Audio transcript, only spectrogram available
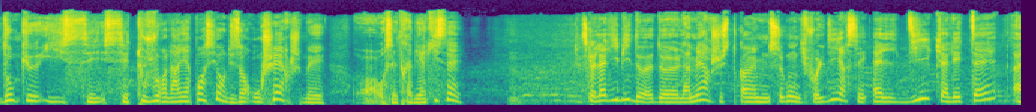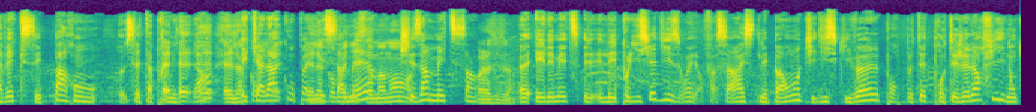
donc euh, c'est c'est toujours en arrière-pensée en disant on cherche, mais on sait très bien qui c'est. Parce que l'alibi de, de la mère, juste quand même une seconde, il faut le dire, c'est elle dit qu'elle était avec ses parents euh, cet après-midi-là et qu'elle a accompagne- accompagné, elle a sa mère sa maman. chez un médecin. Voilà, c'est ça. Euh, Et les, méde- et les policiers disent, ouais, enfin, ça reste les parents qui disent ce qu'ils veulent pour peut-être protéger leur fille. Donc,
